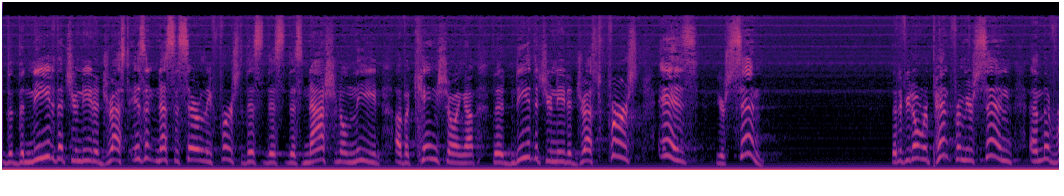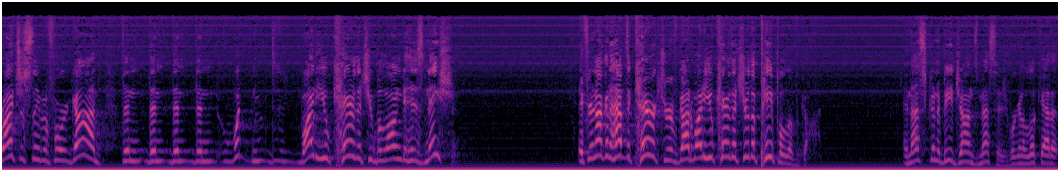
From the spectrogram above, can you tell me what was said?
the, the, need that you need addressed isn't necessarily first this, this, this national need of a king showing up. The need that you need addressed first is your sin. That if you don't repent from your sin and live righteously before God, then, then, then, then what, why do you care that you belong to his nation? If you're not going to have the character of God, why do you care that you're the people of God? And that's going to be John's message. We're going to look at it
